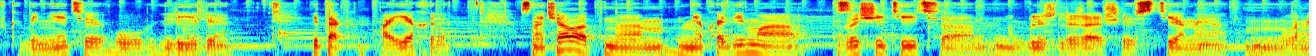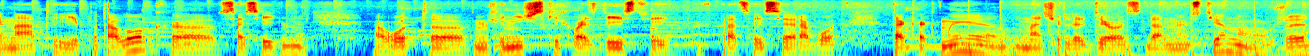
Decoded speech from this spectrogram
в кабинете у Лилии. Итак, поехали. Сначала необходимо защитить э, ближайшие стены, ламинат и потолок э, соседние от э, механических воздействий в процессе работ, так как мы начали делать данную стену уже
